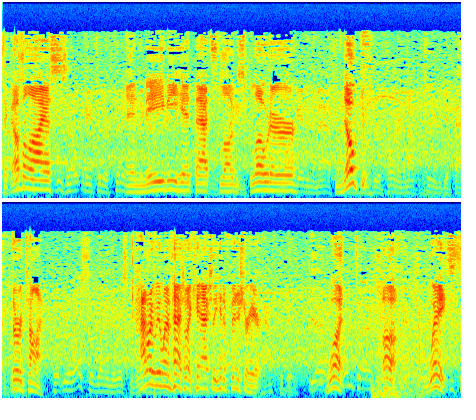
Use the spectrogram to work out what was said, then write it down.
Pick up Elias. And maybe hit that slug exploder. Nope. Third time. How do I win my match when I can't actually hit a finisher here? What a waste.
